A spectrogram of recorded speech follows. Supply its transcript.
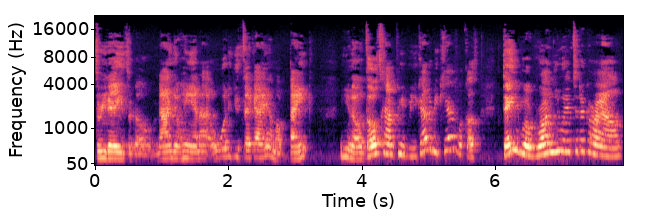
three days ago. Now your hand out. What do you think I am? A bank? You know, those kind of people. You got to be careful because they will run you into the ground,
